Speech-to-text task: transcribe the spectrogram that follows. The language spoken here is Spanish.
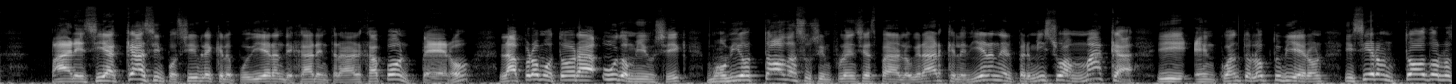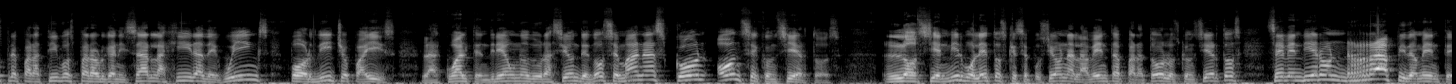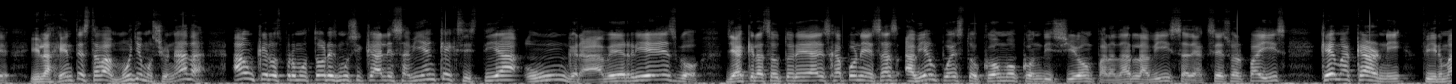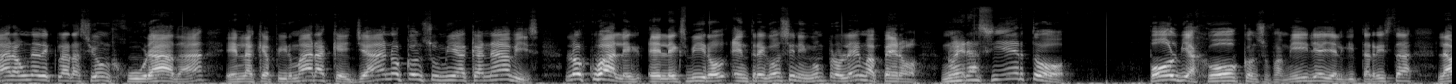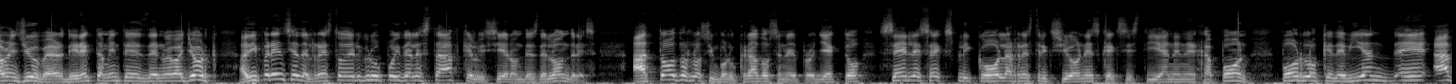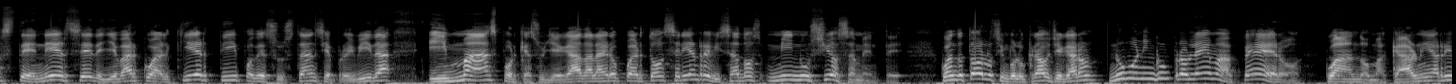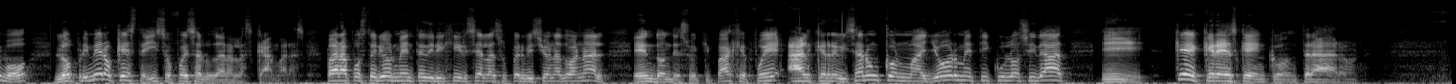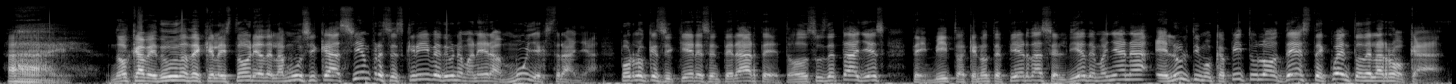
Parecía casi imposible que lo pudieran dejar entrar al Japón, pero la promotora Udo Music movió todas sus influencias para lograr que le dieran el permiso a Maca y en cuanto lo obtuvieron, hicieron todos los preparativos para organizar la gira de Wings por dicho país, la cual tendría una duración de dos semanas con 11 conciertos. Los 100.000 boletos que se pusieron a la venta para todos los conciertos se vendieron rápidamente y la gente estaba muy emocionada, aunque los promotores musicales sabían que existía un grave riesgo, ya que las autoridades japonesas habían puesto como condición para dar la visa de acceso al país que McCartney firmara una declaración jurada en la que afirmara que ya no consumía cannabis, lo cual el ex Beatle entregó sin ningún problema, pero no era cierto. Paul viajó con su familia y el guitarrista Lawrence Huber directamente desde Nueva York, a diferencia del resto del grupo y del staff que lo hicieron desde Londres. A todos los involucrados en el proyecto se les explicó las restricciones que existían en el Japón, por lo que debían de abstenerse de llevar cualquier tipo de sustancia prohibida y más porque a su llegada al aeropuerto serían revisados minuciosamente. Cuando todos los involucrados llegaron, no hubo ningún problema, pero cuando McCartney arribó, lo primero que este hizo fue saludar a las cámaras, para posteriormente dirigirse a la supervisión aduanal, en donde su equipaje fue al que revisaron con mayor meticulosidad. ¿Y qué crees que encontraron? Ay, no cabe duda de que la historia de la música siempre se escribe de una manera muy extraña, por lo que si quieres enterarte de todos sus detalles, te invito a que no te pierdas el día de mañana el último capítulo de este cuento de la roca.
